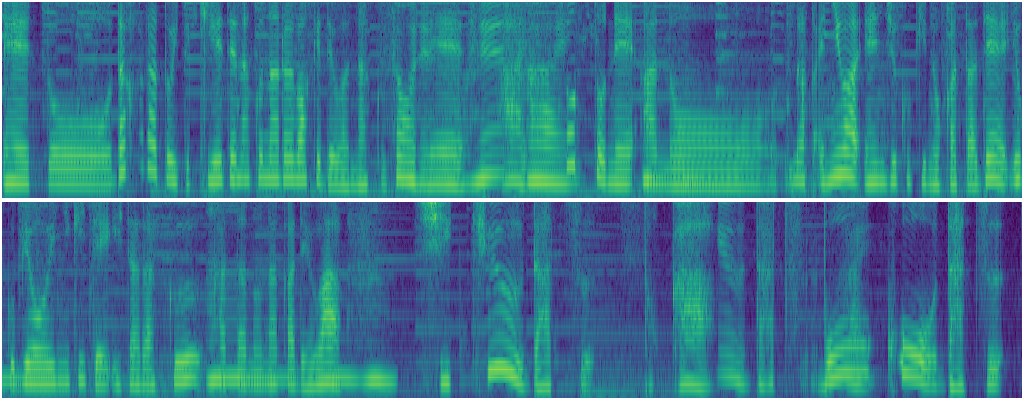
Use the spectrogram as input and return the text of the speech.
えー、とだからといって消えてなくなるわけではなくてそうですよね。はい。はい。ちょっとね、うんあのー中には円熟期の方でよく病院に来ていただく方の中では、子宮脱とか膀胱脱。っ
